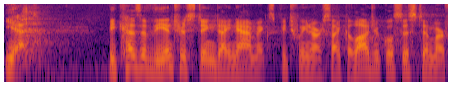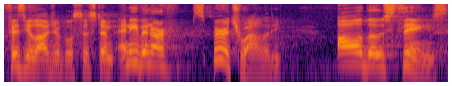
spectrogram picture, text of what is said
Yet, because of the interesting dynamics between our psychological system, our physiological system, and even our spirituality, all those things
